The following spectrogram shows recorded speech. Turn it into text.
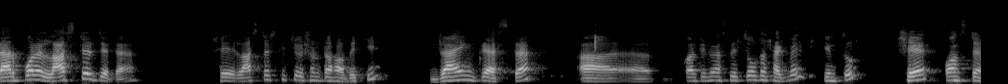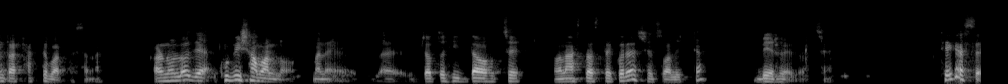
তারপরে লাস্টের যেটা, সে লাস্টের সিচুয়েশনটা হবে কি? ড্রাইং গ্যাসটা কন্টিনিউয়াসলি চলতে থাকবে, কিন্তু সে কনস্ট্যান্ট আর থাকতে পারতেছে না। কারণ হলো যে খুবই সামান্য মানে যত হিট দেওয়া হচ্ছে তখন আস্তে আস্তে করে সে সলিডটা বের হয়ে যাচ্ছে। ঠিক আছে?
